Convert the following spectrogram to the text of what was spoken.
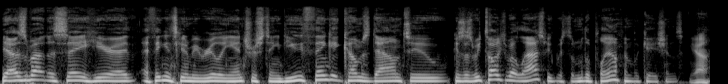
Yeah, I was about to say here, I, I think it's going to be really interesting. Do you think it comes down to, because as we talked about last week with some of the playoff implications, Yeah.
